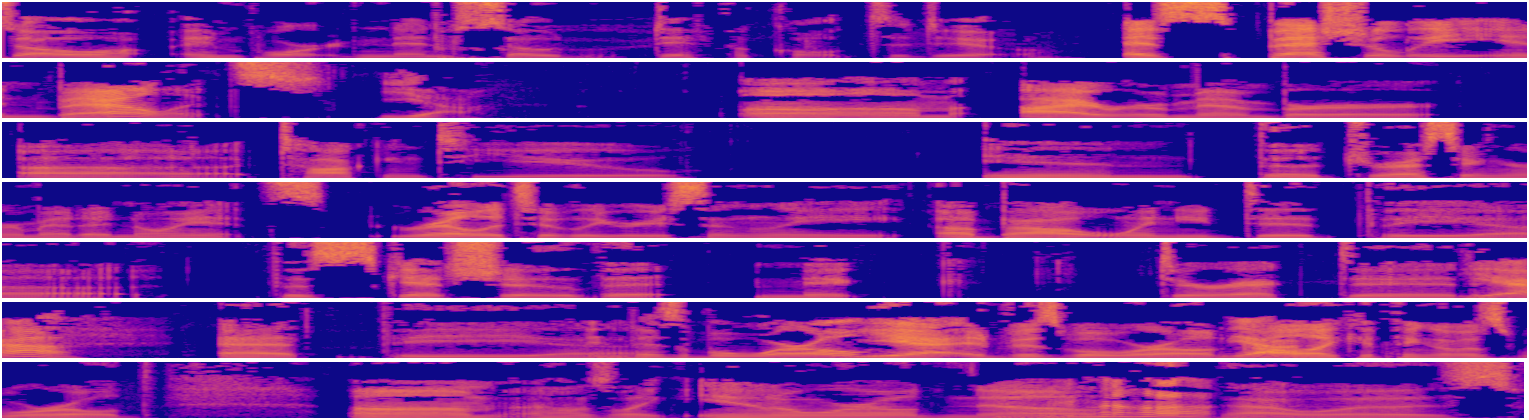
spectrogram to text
so important and so difficult to do. especially in balance Yeah. Um, I remember uh talking to you in the dressing room at Annoyance relatively recently about when you did the uh the sketch show that Mick directed Yeah. At the uh, Invisible World. yeah Invisible World. Yeah. All I could think of was World. Um, I was like, in a world? No, that was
